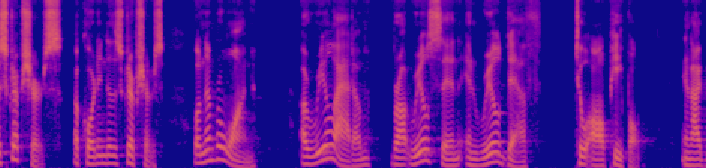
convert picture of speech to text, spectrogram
the scriptures. According to the scriptures. Well, number one, a real Adam brought real sin and real death to all people. And I,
